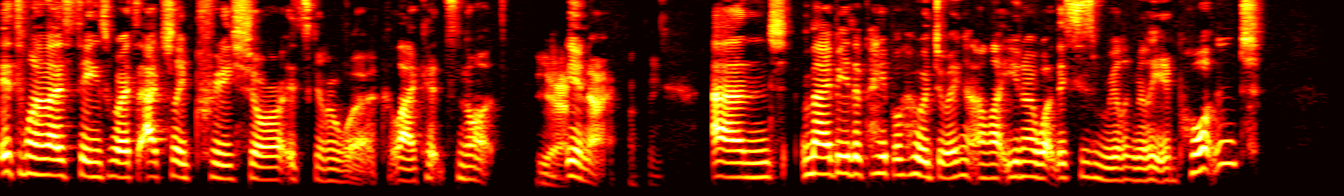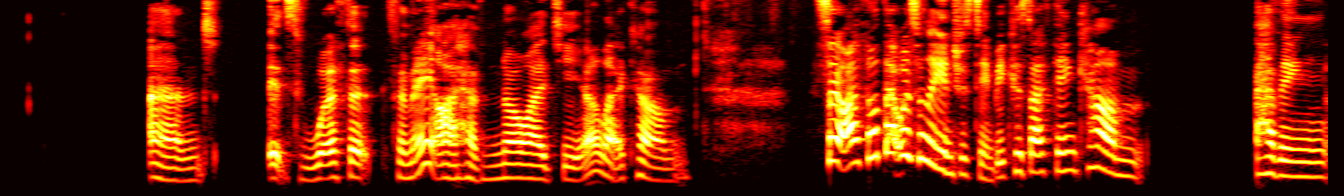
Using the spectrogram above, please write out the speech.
it's one of those things where it's actually pretty sure it's going to work. Like it's not, Yeah. you know. I think And maybe the people who are doing it are like, you know what? This is really, really important, and it's worth it for me. I have no idea. Like, um, so I thought that was really interesting because I think um, having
